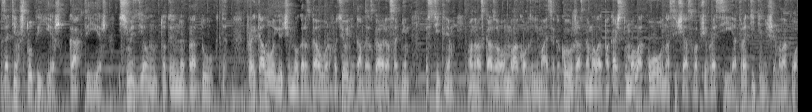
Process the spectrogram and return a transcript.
за тем, что ты ешь, как ты ешь, из чего сделан тот или иной продукт. Про экологию очень много разговоров. Вот сегодня там разговаривал с одним посетителем, он рассказывал, он молоком занимается, какое ужасное молоко, по качеству молоко у нас сейчас вообще в России, отвратительнейшее молоко.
